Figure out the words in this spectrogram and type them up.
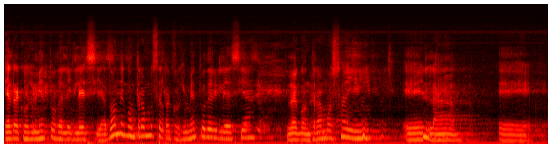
El recogimiento de la iglesia. ¿Dónde encontramos el recogimiento de la iglesia? Lo encontramos ahí en la, eh,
